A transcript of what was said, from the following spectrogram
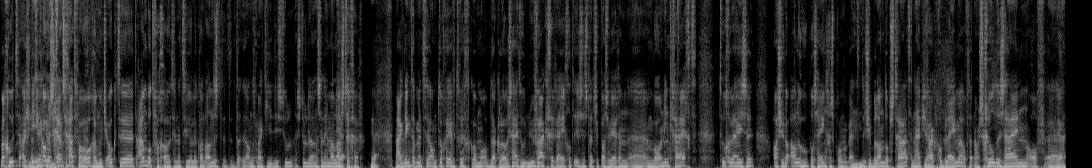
Maar goed, als je die inkomensgrens gaat verhogen, moet je ook te- het aanbod vergroten natuurlijk. Want anders, anders maakt je die stoel- stoelen dan alleen maar lastiger. Ja. Maar ik denk dat met, eh, om toch even terug te komen op dakloosheid, hoe het nu vaak geregeld is, is dat je pas weer een, eh, een woning krijgt toegewezen als je door alle hoepels heen gesprongen bent. Mhm. Dus je belandt op straat en dan heb je Ja. vaak problemen. Of dat nou schulden zijn of eh, Ja.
